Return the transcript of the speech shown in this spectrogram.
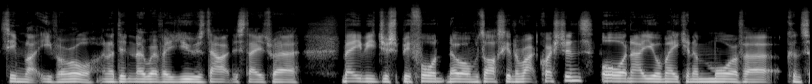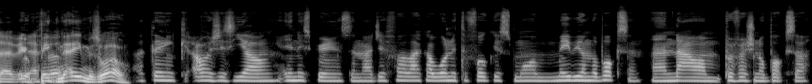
Seemed like either or. And I didn't know whether you was now at this stage where maybe just before no one was asking the right questions, or now you're making a more of a conservative You're a effort. big name as well. I think I was just young, inexperienced, and I just felt like I wanted to focus more maybe on the boxing. And now I'm a professional boxer.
